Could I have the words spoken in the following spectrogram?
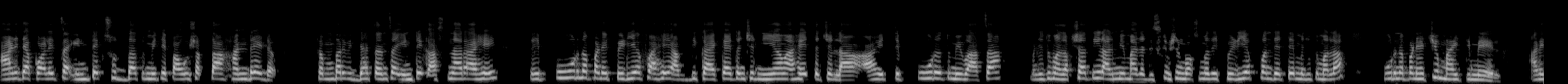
आणि त्या कॉलेजचा इंटेक सुद्धा तुम्ही ते पाहू शकता. हंड्रेड शंभर विद्यार्थ्यांचा इंटेक असणार आहे. हे पूर्णपणे पीडीएफ आहे. अगदी काय काय त्यांचे नियम आहेत त्याचे ला आहेत ते पूर्ण तुम्ही वाचा. म्हणजे तुम्हाला लक्षात येईल आणि मी माझ्या डिस्क्रिप्शन बॉक्समध्ये पीडीएफ पण देते. म्हणजे तुम्हाला पूर्णपणे ह्याची माहिती मिळेल. आणि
